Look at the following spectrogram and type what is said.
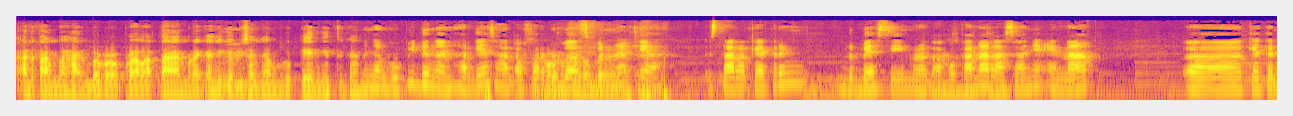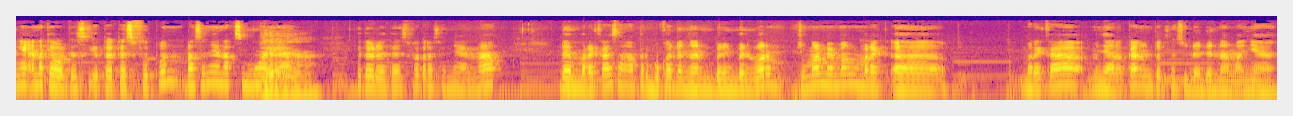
ada tambahan beberapa peralatan mereka juga Mm. bisa nyanggupin gitu kan menyanggupi dengan harga yang sangat affordable. Sebenarnya ya Star Catering the best sih menurut aku Hmm. karena rasanya enak. Eh cateringnya enak ya waktu kita tes food pun rasanya enak semua Iya, ya. iya. Kita udah tes food rasanya enak dan mereka sangat terbuka dengan brand-brand luar. Cuman memang mereka mereka menyarankan untuk yang sudah ada namanya.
